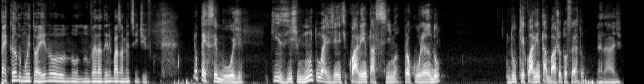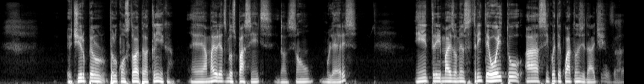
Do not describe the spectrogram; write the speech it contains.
pecando muito aí no, no, no verdadeiro embasamento científico. Eu percebo hoje que existe muito mais gente 40 acima procurando do que 40 abaixo, eu tô certo? Verdade. Eu tiro pelo, pelo consultório, pela clínica, é, a maioria dos meus pacientes são mulheres entre mais ou menos 38 a 54 anos de idade. Exato.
